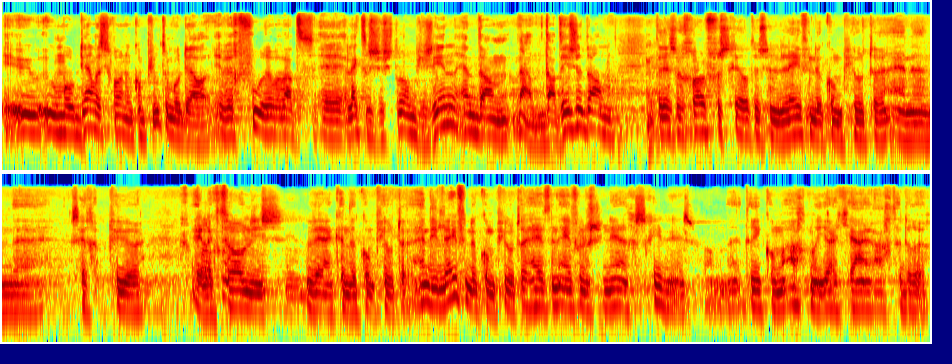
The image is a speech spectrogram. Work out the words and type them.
Uw, uw model is gewoon een computermodel. We voeren wat eh, elektrische stroompjes in en dan, nou, dat is het dan. Er is een groot verschil tussen een levende computer en een eh, zeg, puur elektronisch werkende computer. En die levende computer heeft een evolutionaire geschiedenis van eh, 3,8 miljard jaar achter de rug.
